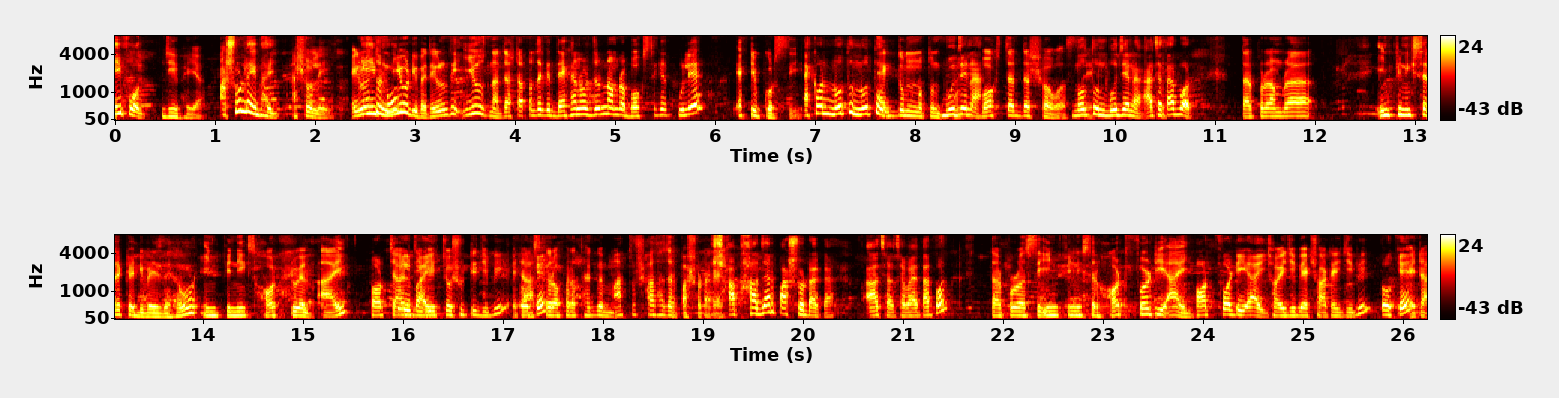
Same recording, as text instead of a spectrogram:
এই ফোন জি ভাইয়া। আসলেই ভাই। আসলে এগুলো তো নিউ ডিভাইস এগুলো তো ইউজ না জাস্ট আপনাদেরকে দেখানোর জন্য আমরা বক্স থেকে খুলে অ্যাক্টিভ করছি। এখন নতুন নতুন? একদম নতুন বুঝে না। বক্স চার্জার সব আছে। নতুন বুঝে না। আচ্ছা তারপর? তারপর আমরা ইনফিনিক্সের একটা ডিভাইস দেখাবো Infinix Hot twelve i Hot চার জিবি চৌষট্টি জিবি এটা. আজকের অফারে থাকবে মাত্র সাত হাজার পাঁচশো টাকা সাত হাজার পাঁচশো টাকা। আচ্ছা আচ্ছা ভাই তারপর? তারপর আছে ইনফিনিক্সের Hot forty i Hot forty i ছয় জিবি একশো আঠাশ জিবি ওকে এটা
